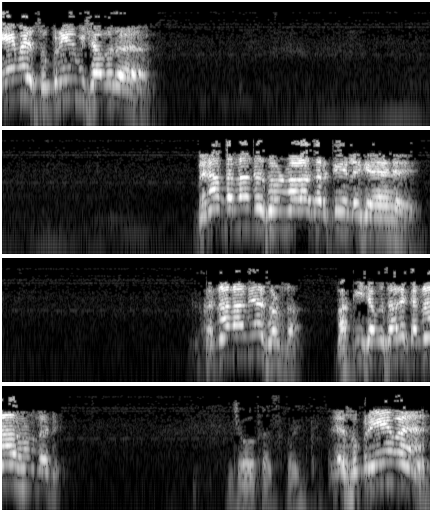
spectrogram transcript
ਐਵੇਂ ਸੁਪਰੀਮ ਸ਼ਬਦ ਹੈ। ਬਿਨਾਂ ਗੱਲਾਂ ਦੇ ਸੁਣਨ ਵਾਲਾ ਕਰਕੇ ਲਿਖਿਆ ਹੈ। ਕੰਨਾਂ ਨਾਲ ਨਹੀਂ ਸੁਣਦਾ। ਬਾਕੀ ਸ਼ਬਦ ਸਾਰੇ ਕੰਨਾਂ ਨਾਲ ਸੁਣਦੇ ਨੇ। ਜੋ ਤਾਂ ਸੋਈ ਇਹ ਸੁਪਰੀਮ ਹੈ।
